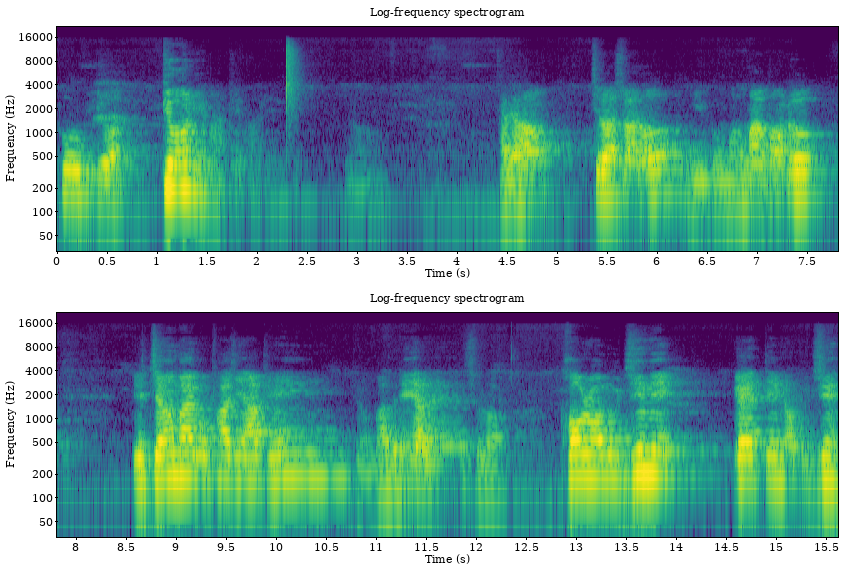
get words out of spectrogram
ထိုးပြီးတော့ပြောနေမှာဖြစ်ပါတယ်နော်ဒါကြောင့် ခြေတော်စွာတော့ညီကိုမောင်မပေါင်းတို့ဒီကျမ်းပိုင်းကိုဖတ်ခြင်းအပြင်ကျွန်တော်ဗာတရိရလဲဆိုတော့ခေါ်တော်မူခြင်းနဲ့ကဲတင်တော်မူခြင်း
